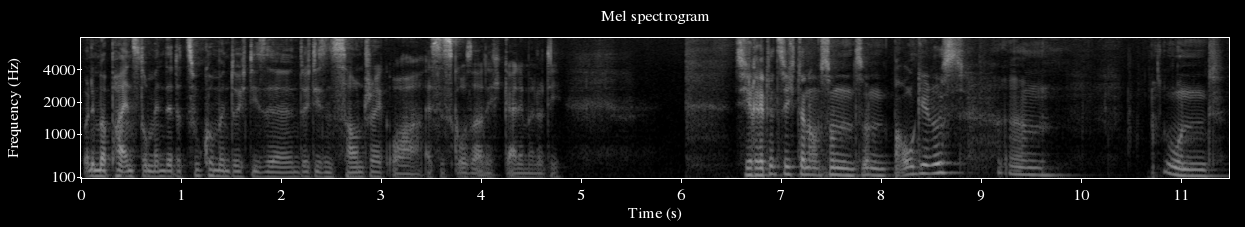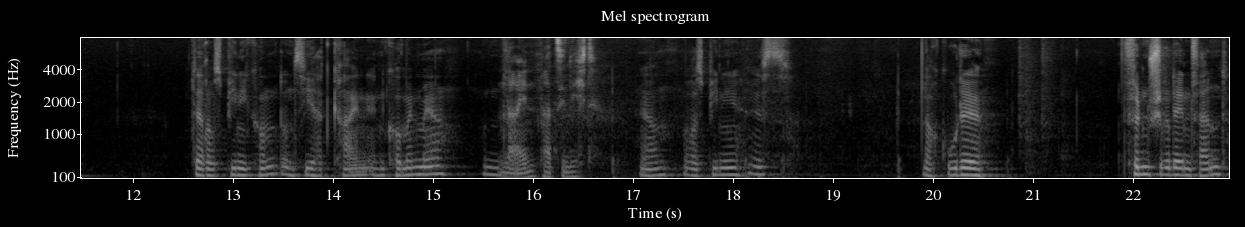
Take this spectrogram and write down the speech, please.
und immer ein paar Instrumente dazukommen durch, diese, durch diesen Soundtrack. Oh, es ist großartig, geile Melodie. Sie rettet sich dann auf so ein, so ein Baugerüst ähm, und der Rospini kommt und sie hat kein Entkommen mehr. Und Nein, hat sie nicht. ja, Rospini ist noch gute fünf Schritte entfernt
